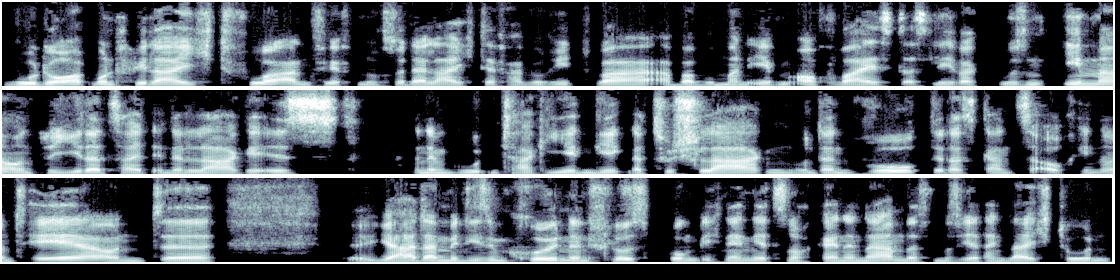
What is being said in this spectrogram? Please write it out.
wo Dortmund vielleicht vor Anpfiff noch so der leichte Favorit war, aber wo man eben auch weiß, dass Leverkusen immer und zu jeder Zeit in der Lage ist, an einem guten Tag jeden Gegner zu schlagen. Und dann wogte das Ganze auch hin und her. Und äh, ja, dann mit diesem krönenden Schlusspunkt, ich nenne jetzt noch keine Namen, das muss ich ja dann gleich tun,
